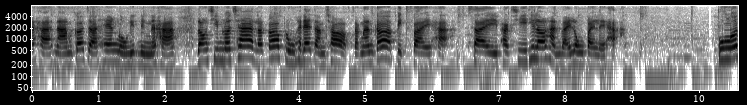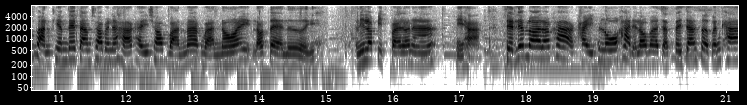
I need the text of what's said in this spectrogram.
นะคะ น้ำก็จะแห้งลงนิดนึงนะคะ ลองชิมรสชาติแล้วก็ปรุงให้ได้ตามชอบ จากนั้นก็ปิดไฟค่ะ ใส่ผักชีที่เราหั่นไว้ลงไปเลยค่ะ ปรุงรสหวานเค็มได้ตามชอบเลยนะคะ ใครชอบหวานมากหวานน้อยแล้วแต่เลย อันนี้เราปิดไฟแล้วนะ นี่ค่ะ เสร็จเรียบร้อยแล้วค่ะ ไข่พะโล้ค่ะ เดี๋ยวเรามาจัดใส่จานเสิร์ฟกันค่ะ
